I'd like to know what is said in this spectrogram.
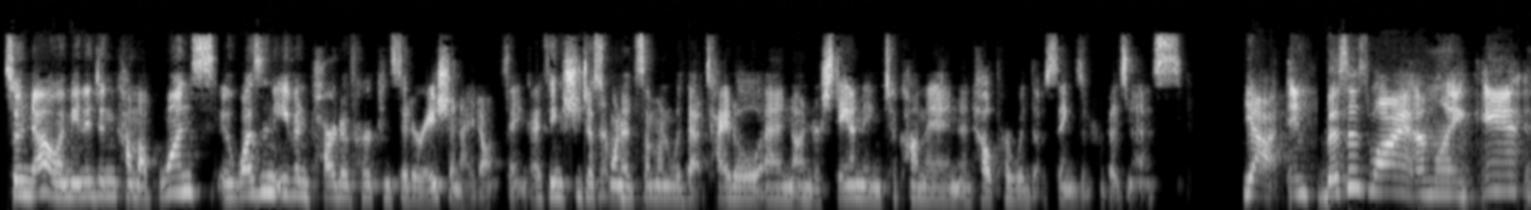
So no i mean it didn't come up once. It wasn't even part of her consideration i don't think. I think she just yeah. wanted someone with that title and understanding to come in and help her with those things in her business yeah. And this is why I'm like, eh.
